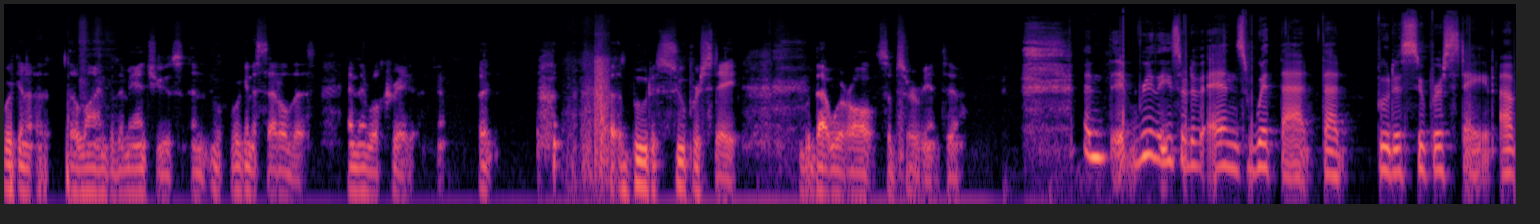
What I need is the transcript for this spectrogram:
we're going to align with the Manchus and we're going to settle this, and then we'll create you know, a, a Buddhist super state that we're all subservient to. And it really sort of ends with that that Buddhist super state. Uh,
